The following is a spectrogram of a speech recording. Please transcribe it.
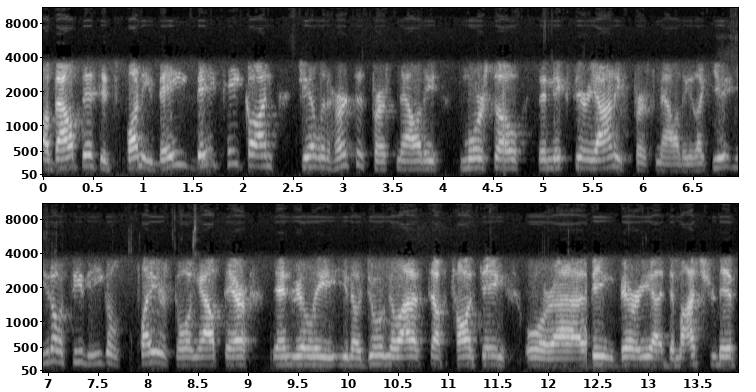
about this. It's funny they they take on Jalen Hurts' personality more so than Nick Sirianni's personality. Like you, you don't see the Eagles players going out there and really, you know, doing a lot of stuff taunting or uh, being very uh, demonstrative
